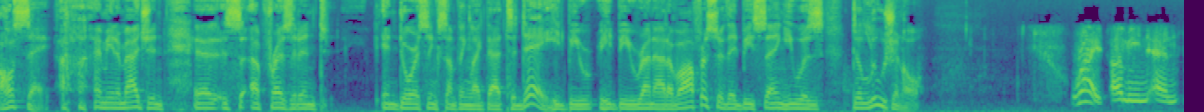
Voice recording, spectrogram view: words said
I'll say. I mean, imagine uh, a president endorsing something like that today. He'd be he'd be run out of office, or they'd be saying he was delusional. Right. I mean, and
